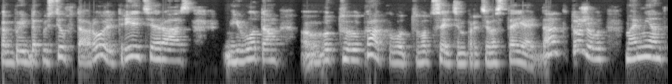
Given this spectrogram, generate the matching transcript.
как бы допустил второй, третий раз. Его там, вот как вот, вот с этим противостоять, да? Это тоже вот момент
